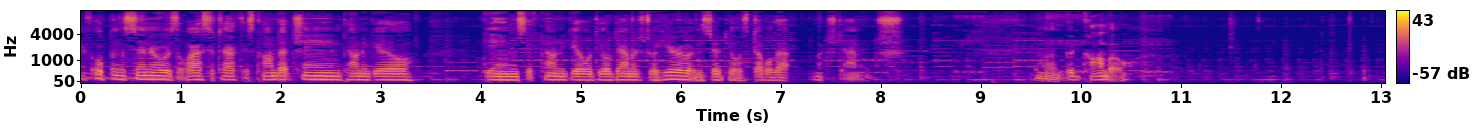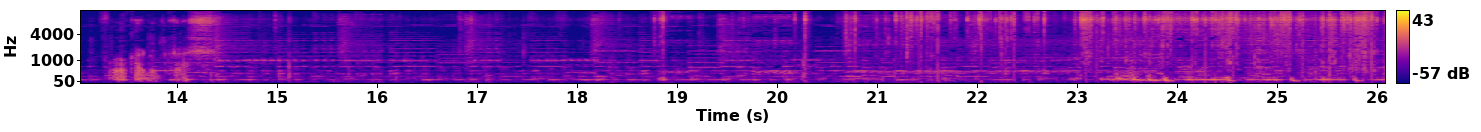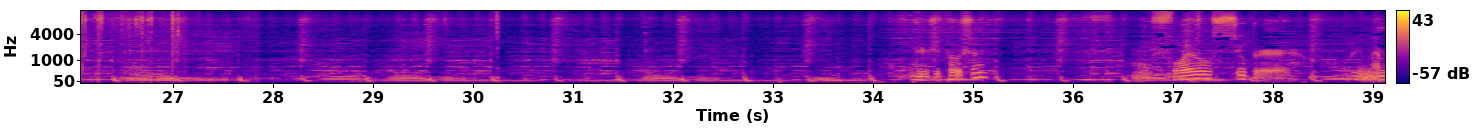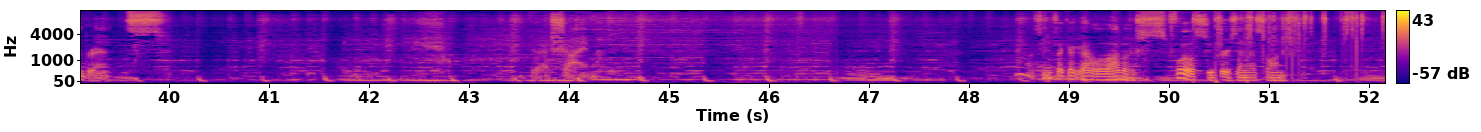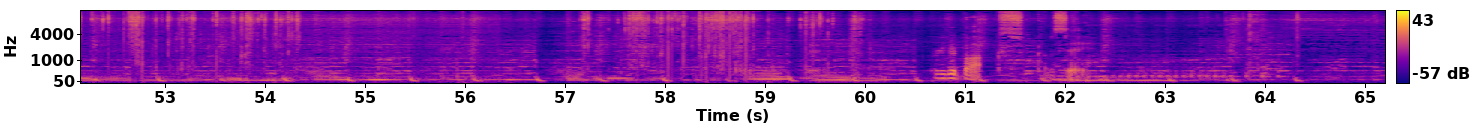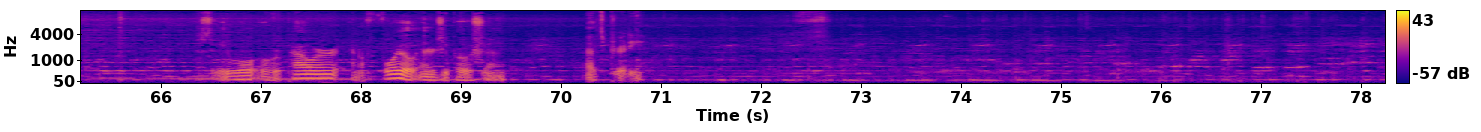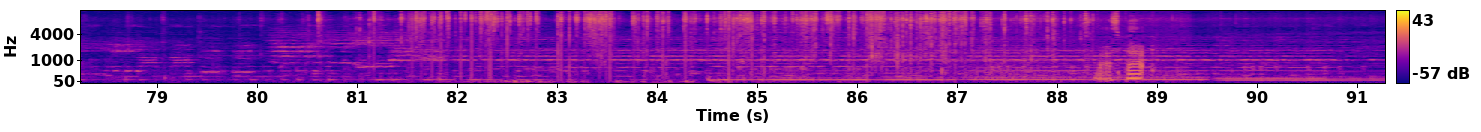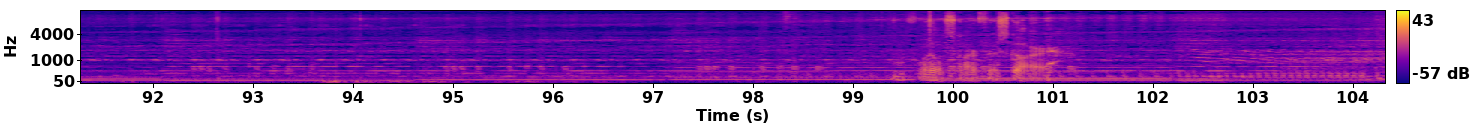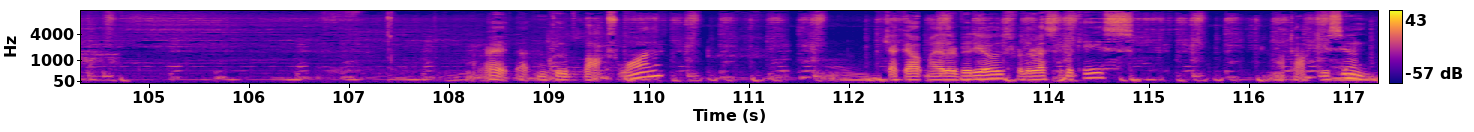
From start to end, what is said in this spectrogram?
If Open the Center was the last attack, this combat chain, Pounding Gale gains. If Pounding Gale will deal damage to a hero, instead deals double that much damage. Uh, good combo. Foil Cartilage Crush. Energy Potion, and a Foil Super Remembrance. At shine. Oh, it seems like I got a lot of foil supers in this one. Pretty good box, gotta say. Disable, overpower, and a foil energy potion. That's pretty. A foil scar for a scar. Alright, that concludes box one. Check out my other videos for the rest of the case. I'll talk to you soon.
